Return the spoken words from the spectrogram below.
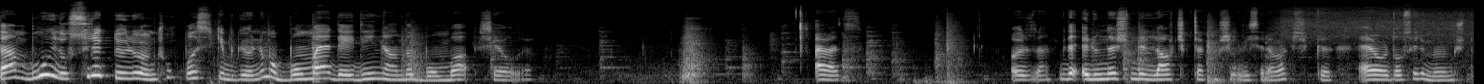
Ben bu oyunda sürekli ölüyorum. Çok basit gibi görünüyor ama bombaya değdiğin anda bomba şey oluyor. Evet. O yüzden. Bir de elimde şimdi lav çıkacakmış gibi hissediyorum. Bak şıkkı. Eğer orada olsaydım ölmüştüm.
